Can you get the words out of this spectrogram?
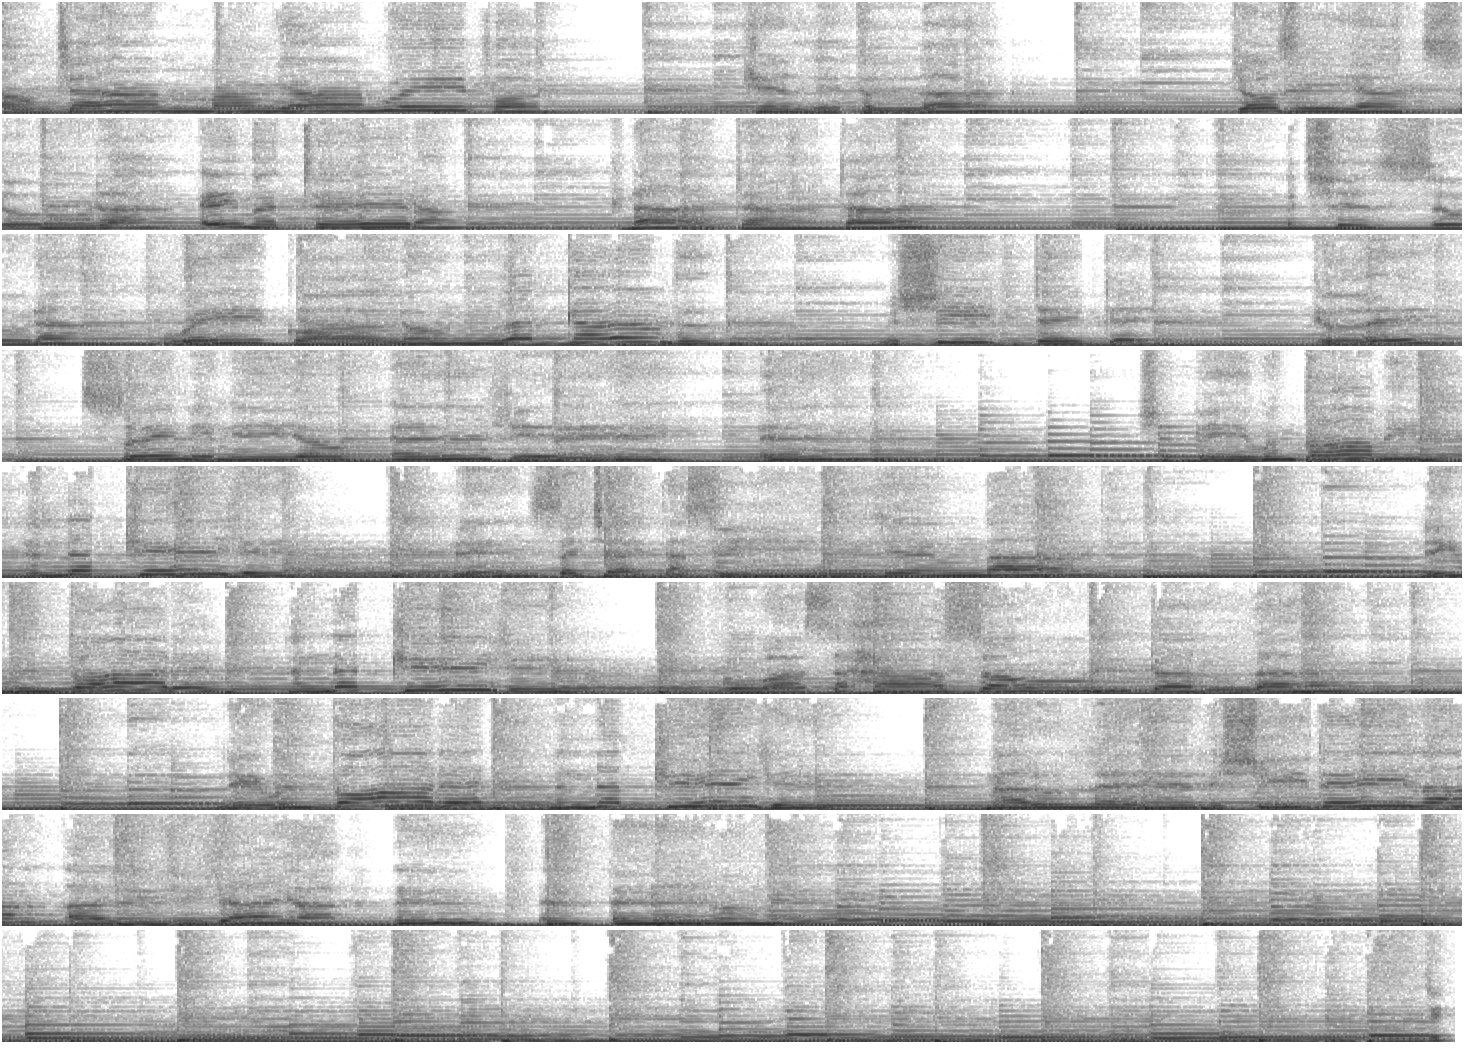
နောင်ချမ်းမောင်ရမွေးဖို့ခဲလေတလာပြောစီရဆိုတာအိမ်မထဲတော့ခနာတာတာအချစ်ဆိုတာဝေးကွာလုံးလက်ကမ်းသူမရှိတဲ့တဲ့ကလေးဆွေးနေနေရောအင်းရဲ့အင်း Should be when Bobby and that kid been such a tasty and bad. They went body and that kid was a house on the line. They went body and that kid not only she they la ay ya ya eh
